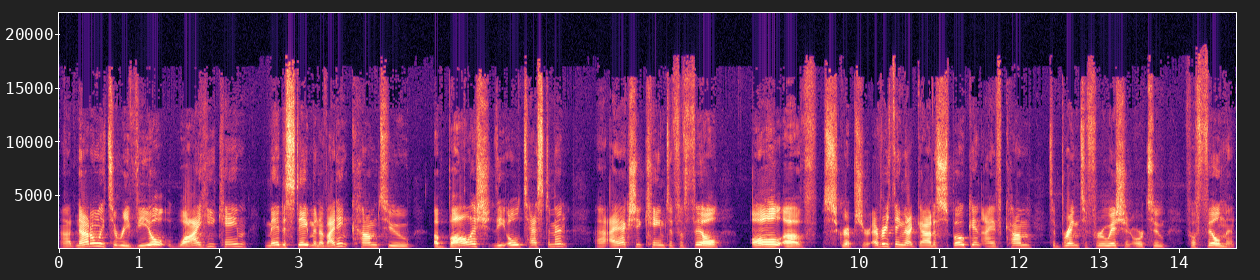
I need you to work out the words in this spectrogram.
uh, not only to reveal why he came, he made a statement of, I didn't come to abolish the Old Testament, uh, I actually came to fulfill all of Scripture. Everything that God has spoken, I have come to bring to fruition or to fulfillment.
